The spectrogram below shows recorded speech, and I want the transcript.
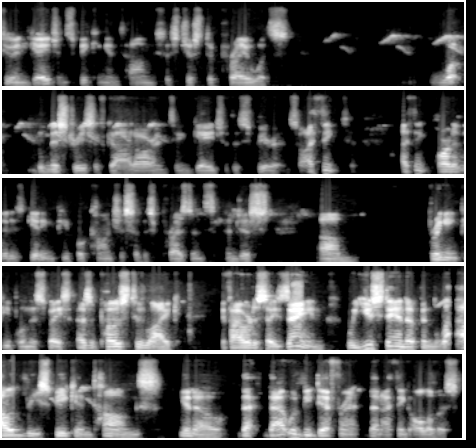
to engage in speaking in tongues is just to pray what's what the mysteries of God are and to engage with the Spirit. And so I think I think part of it is getting people conscious of His presence and just um, bringing people in this space, as opposed to like if I were to say, Zane, will you stand up and loudly speak in tongues? You know that that would be different than I think all of us,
